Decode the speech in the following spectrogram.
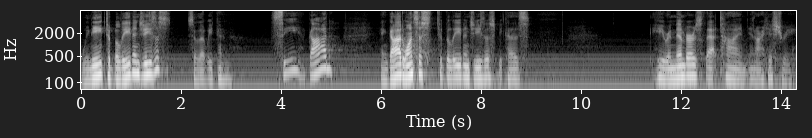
We need to believe in Jesus so that we can see God. And God wants us to believe in Jesus because He remembers that time in our history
